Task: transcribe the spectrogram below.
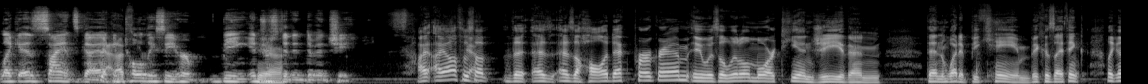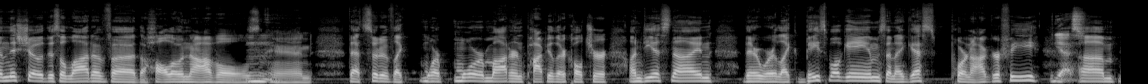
like as science guy, I can that's- totally see her being interested in Da Vinci. I, I also thought that as as a holodeck program, it was a little more TNG than than what it became because I think like on this show, there's a lot of uh, the Holo novels and that sort of like more more modern popular culture. On DS9, there were like baseball games and I guess pornography. Yes. Um,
